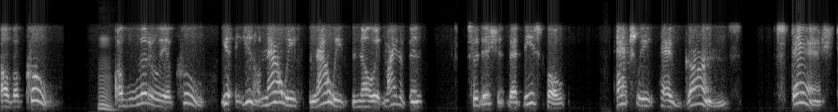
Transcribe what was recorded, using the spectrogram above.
of a coup, mm. of literally a coup. You, you know, now we now we know it might have been sedition that these folks actually had guns stashed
